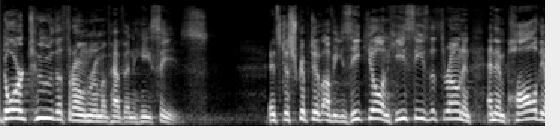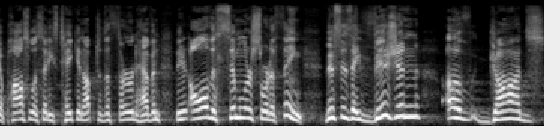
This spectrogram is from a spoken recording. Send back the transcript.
door to the throne room of heaven he sees. It's descriptive of Ezekiel, and he sees the throne. And, and then Paul, the apostle, has said he's taken up to the third heaven. They're all the similar sort of thing. This is a vision of God's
